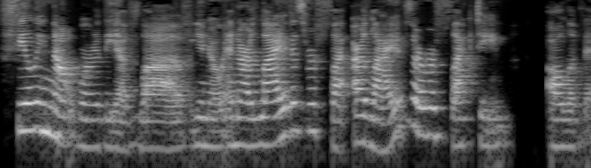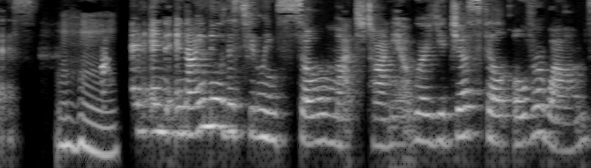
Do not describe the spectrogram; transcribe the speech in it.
feeling not worthy of love, you know, and our life is reflect, our lives are reflecting all of this. Mm-hmm. And, and, and I know this feeling so much, Tanya, where you just feel overwhelmed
